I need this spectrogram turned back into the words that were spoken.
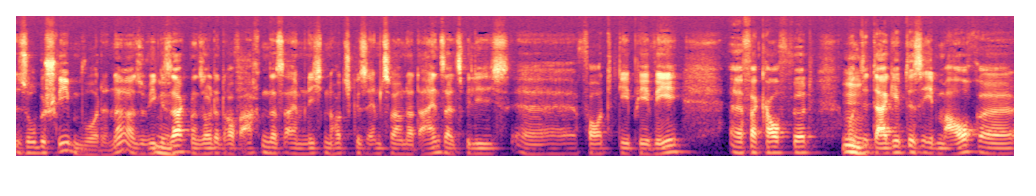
so beschrieben wurde. Ne? Also wie Mhm. gesagt, man sollte darauf achten, dass einem nicht ein Hotchkiss M201 als Willys äh, Ford GPW äh, verkauft wird. Mhm. Und da gibt es eben auch äh, äh,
